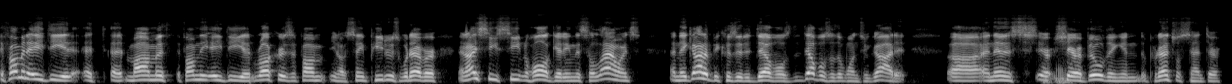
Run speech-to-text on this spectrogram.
if I'm an AD at, at, at Monmouth, if I'm the AD at Rutgers, if I'm you know St. Peter's, whatever, and I see Seton Hall getting this allowance, and they got it because of the Devils. The Devils are the ones who got it, uh, and then share, share a building in the Prudential Center.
